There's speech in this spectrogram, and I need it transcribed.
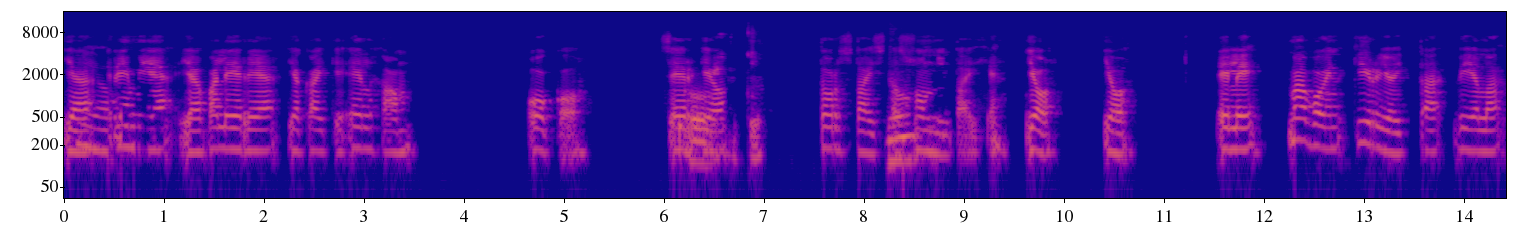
ja Joo. Remiä ja Valeria ja kaikki Elham. Ok. Sergio, torstaista Joo. sunnuntaihin. Joo, joo. Eli mä voin kirjoittaa vielä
